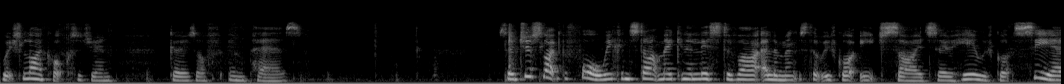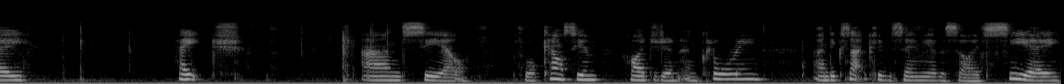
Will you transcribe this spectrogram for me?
which, like oxygen, goes off in pairs. So just like before, we can start making a list of our elements that we've got each side. So here we've got Ca, H and Cl for calcium, hydrogen and chlorine and exactly the same the other side. Ca,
